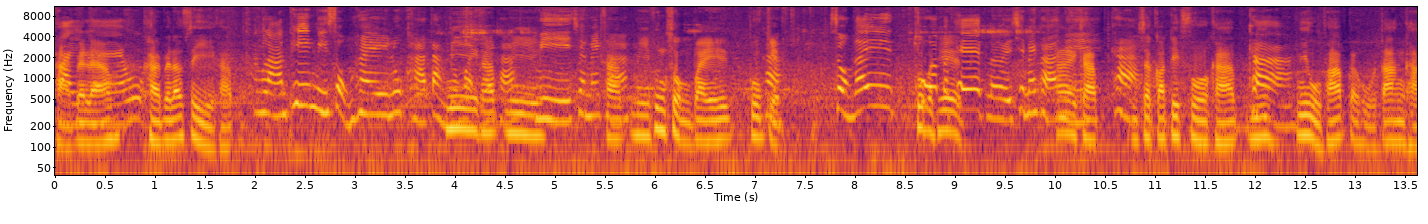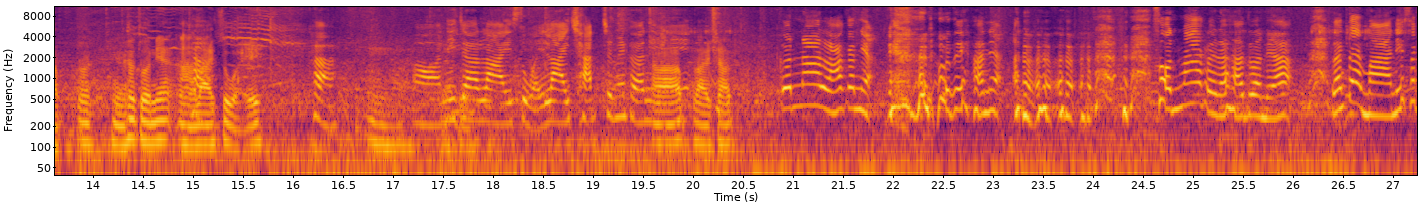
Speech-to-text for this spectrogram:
ขายไปแล้วไปแล้วขายไปแล้ว 4 ครับ ทางร้านพี่มีส่งให้ลูกค้าต่างจังหวัดมีไหมครับคะมีมีใช่ไหมครัคะบมีเพิ่งส่งไปภูเก็ตค่ะ ส่งได้ทั่ทั่ววปประระเทเทศเลยใช่ไหมคะอันใช่นี้ครับค่ะสกอตติชโฟครับค่ะมีมีหูพับกับหูตั้งครับตัวเห็นแค่ตัวเนี้ยอ่าค่ะลายสวยค่ะอืมอ๋อ นี่จะลายสวยลายชัดใช่ไหมคะอันคนี้รับลายชัด ก็น่ารักกันเนี่ย ดูสิคะเนี่ยสนมากเลยนะคะ ตัวเนี้ยตั้งแต่มานี่สะ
